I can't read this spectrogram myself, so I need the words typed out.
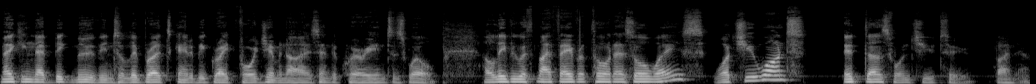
making that big move into Libra. It's going to be great for Geminis and Aquarians as well. I'll leave you with my favorite thought as always. What you want, it does want you to. Bye now.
